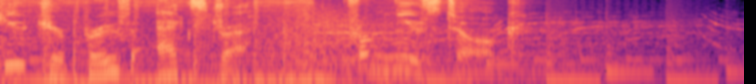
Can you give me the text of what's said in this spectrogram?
Future Proof Extra from Newstalk.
